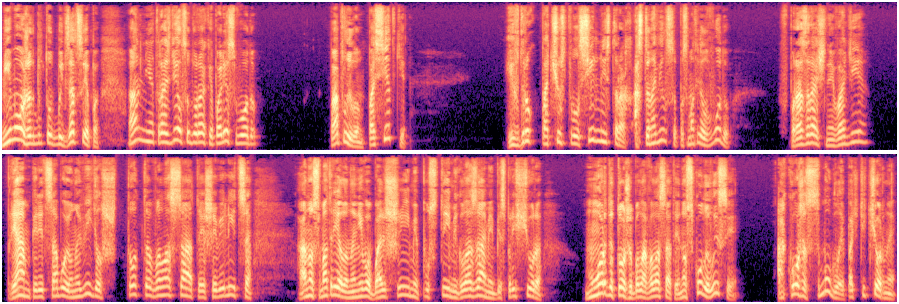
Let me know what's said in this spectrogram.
Не может тут быть зацепа. А нет, разделся дурак и полез в воду. Поплыл он по сетке и вдруг почувствовал сильный страх. Остановился, посмотрел в воду. В прозрачной воде, прямо перед собой, он увидел что-то волосатое шевелиться. Оно смотрело на него большими пустыми глазами, без прищура. Морда тоже была волосатая, но скулы лысые, а кожа смуглая, почти черная.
